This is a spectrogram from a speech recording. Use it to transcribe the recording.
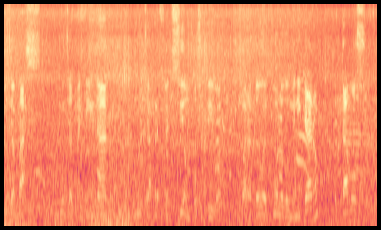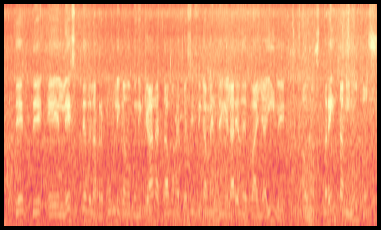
mucha paz, mucha tranquilidad, mucha reflexión positiva para todo el pueblo dominicano. Estamos desde el este de la República Dominicana, estamos específicamente en el área de Valladolid, a unos 30 minutos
